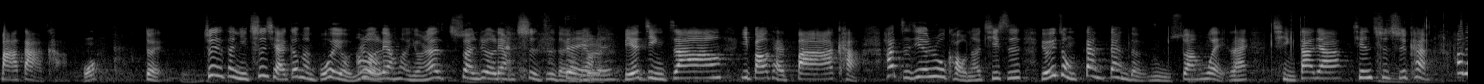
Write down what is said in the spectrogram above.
八大卡。哦，对。所以它你吃起来根本不会有热量，有人在算热量赤字的有没有？别紧张，一包才八卡，它直接入口呢，其实有一种淡淡的乳酸味。来，请大家先吃吃看，它的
